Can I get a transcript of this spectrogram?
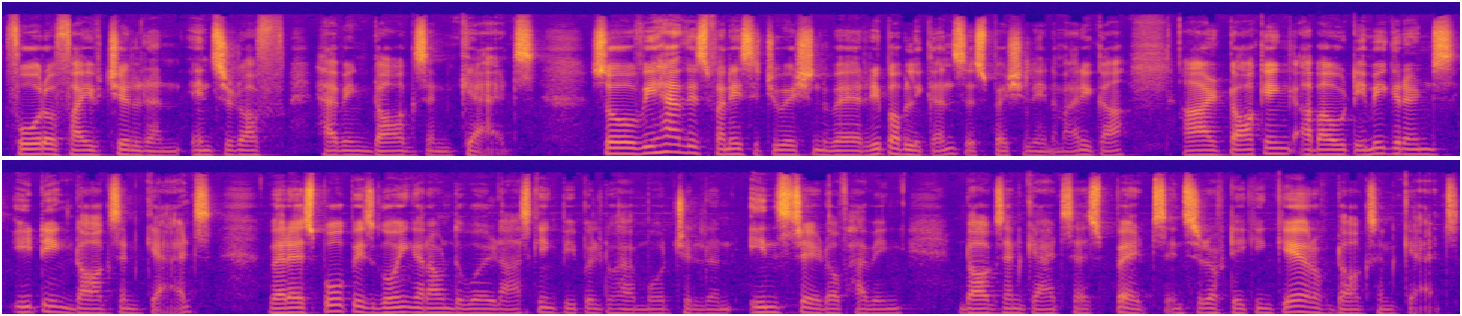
four or five children instead of having dogs and cats. So we have this funny situation where Republicans, especially in America, are talking about immigrants eating dogs and cats, whereas Pope is going around the world asking people to have more children instead of having dogs and cats as pets, instead of taking care of dogs and cats.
